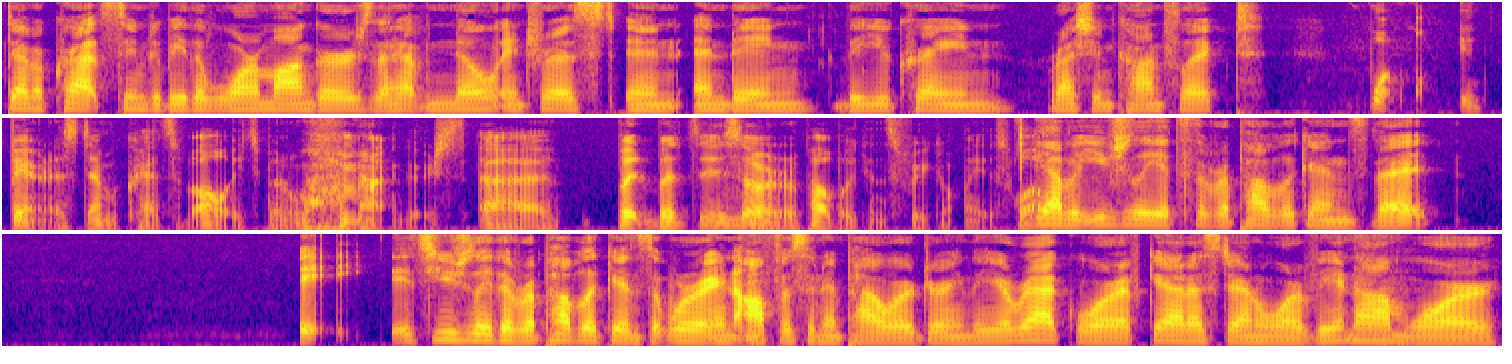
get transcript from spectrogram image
Democrats seem to be the warmongers that have no interest in ending the Ukraine Russian conflict. Well, in fairness, Democrats have always been warmongers, uh, but but so are. Republicans frequently as well. Yeah, but usually it's the Republicans that. It, it's usually the Republicans that were in office and in power during the Iraq War, Afghanistan War, Vietnam War.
